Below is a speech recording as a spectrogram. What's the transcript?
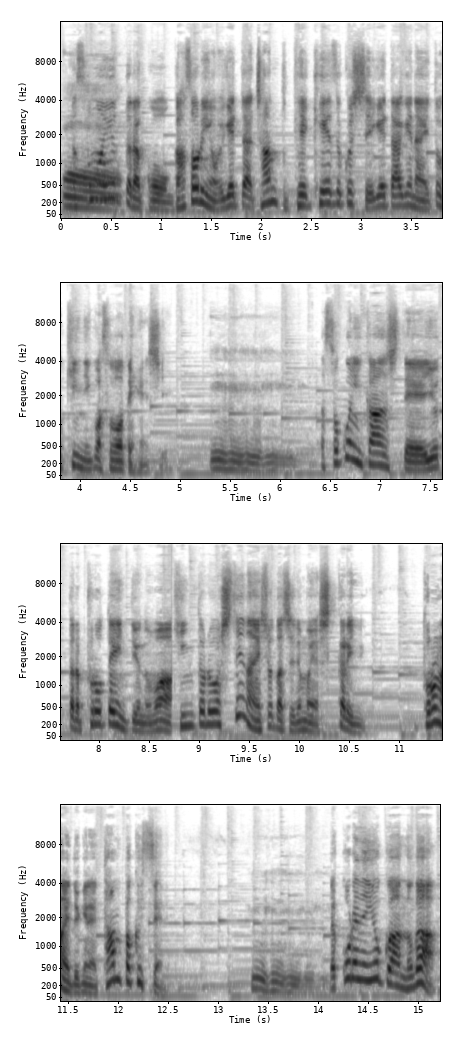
その言ったら、こう、ガソリンを入れて、ちゃんとて継続して入れてあげないと筋肉は育てへんし。そこに関して言ったら、プロテインっていうのは、筋トレをしてない人たちでもやしっかり取らないといけないタンパク質やねん。これでよくあるのが、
